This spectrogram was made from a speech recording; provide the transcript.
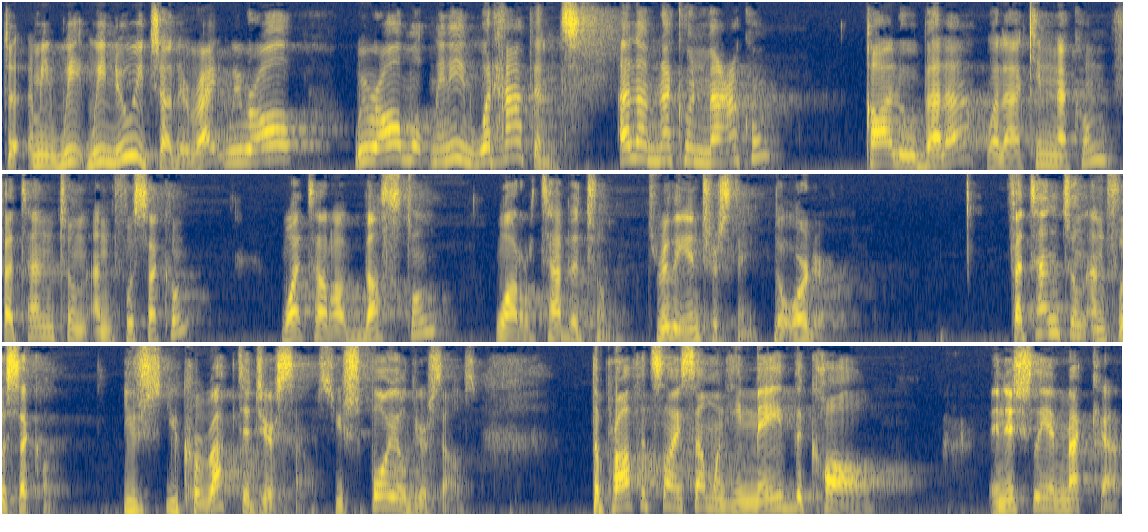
to, I mean, we, we knew each other, right? We were all, we were all mu'mineen. What happened? أَلَمْ نَكُنْ مَعَكُمْ قالوا بلى ولكنكم فتنتم أنفسكم وتربصتم وارتبتم. It's really interesting, the order. فتنتم أنفسكم. You, you corrupted yourselves. You spoiled yourselves. The Prophet ﷺ, when he made the call, initially in Mecca,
